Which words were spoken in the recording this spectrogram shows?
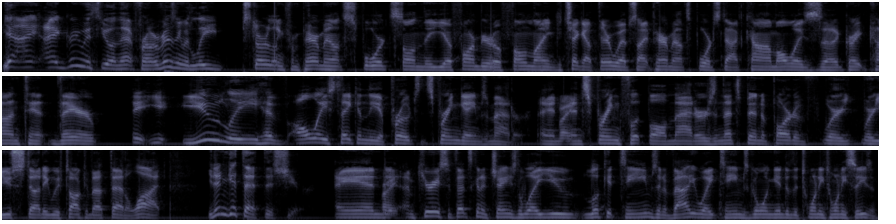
Yeah, I, I agree with you on that front. We're visiting with Lee Sterling from Paramount Sports on the uh, Farm Bureau phone line. You can check out their website, ParamountSports.com. Always uh, great content there. You, you, Lee, have always taken the approach that spring games matter and, Right. and spring football matters, and that's been a part of where where you study. We've talked about that a lot. You didn't get that this year, and Right. I'm curious if that's going to change the way you look at teams and evaluate teams going into the 2020 season.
